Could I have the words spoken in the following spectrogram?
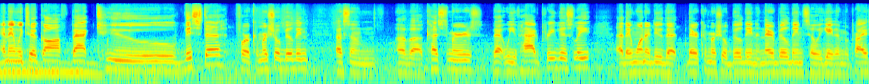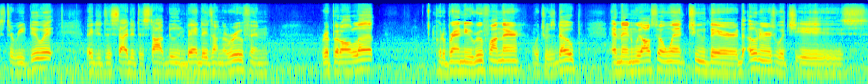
And then we took off back to Vista for a commercial building of some of uh, customers that we've had previously. Uh, they want to do that their commercial building and their building, so we gave them a price to redo it. They just decided to stop doing band-aids on the roof and rip it all up, put a brand new roof on there, which was dope. And then we also went to their the owners, which is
